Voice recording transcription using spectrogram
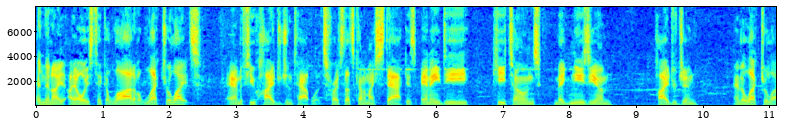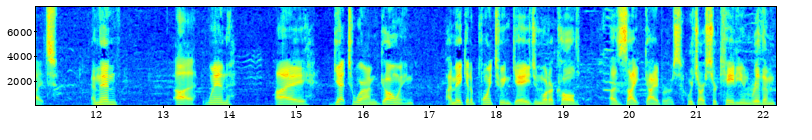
and then I, I always take a lot of electrolytes and a few hydrogen tablets, right? So that's kind of my stack is NAD, ketones, magnesium, hydrogen, and electrolytes. And then uh, when I get to where I'm going, I make it a point to engage in what are called uh, Zeitgebers, which are circadian rhythm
